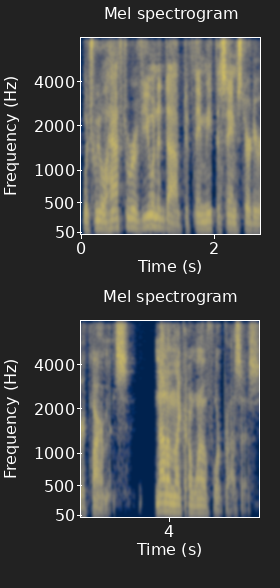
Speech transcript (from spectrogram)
which we will have to review and adopt if they meet the same Sturdy requirements not unlike our 104 process.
